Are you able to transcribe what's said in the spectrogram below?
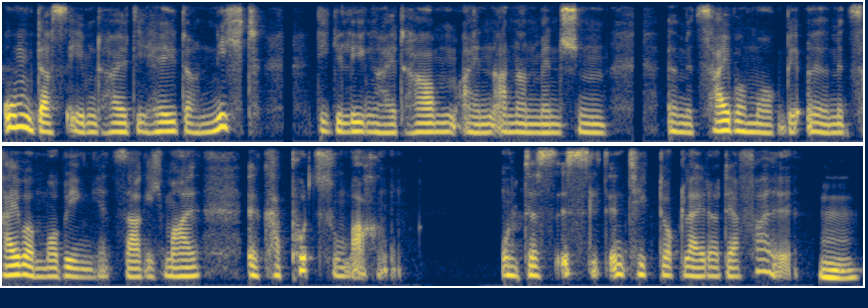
Um dass eben halt die Hater nicht die Gelegenheit haben, einen anderen Menschen äh, mit, Cybermob äh, mit Cybermobbing, jetzt sage ich mal, äh, kaputt zu machen. Und das ist in TikTok leider der Fall. Mhm.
